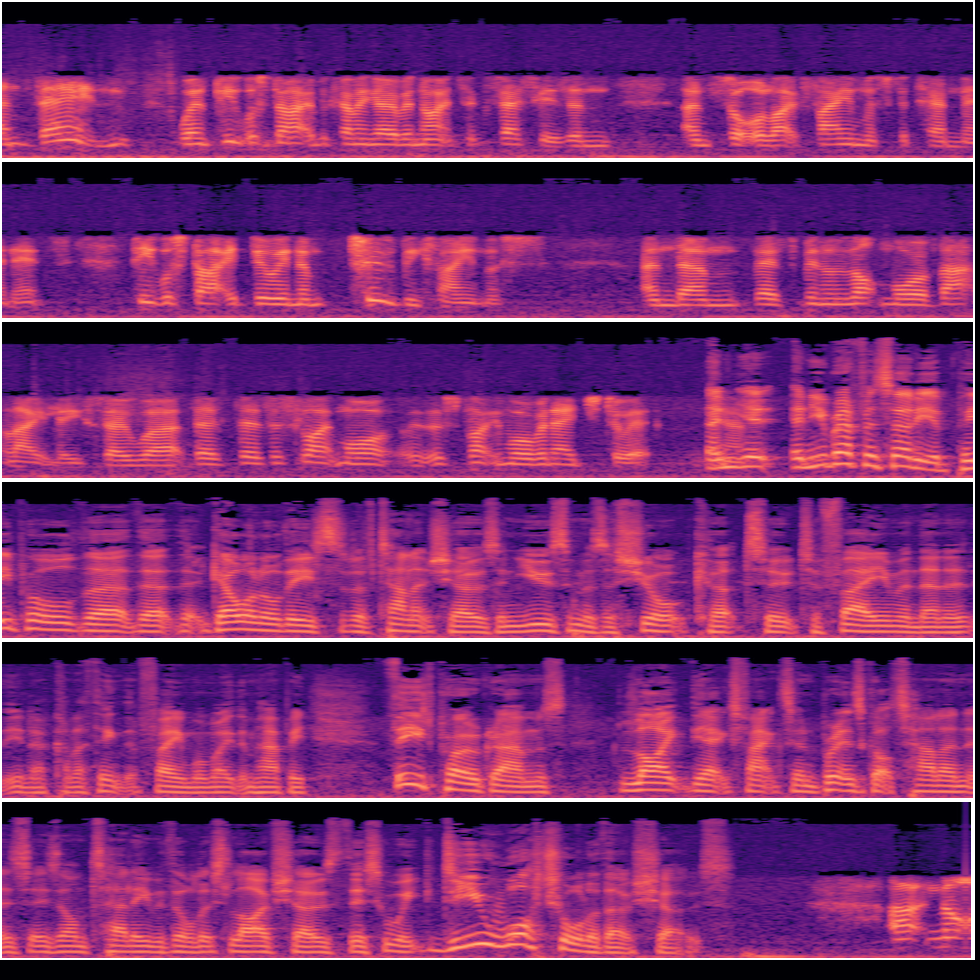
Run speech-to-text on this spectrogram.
and then when people started becoming overnight successes and and sort of like famous for ten minutes, people started doing them to be famous. And um, there's been a lot more of that lately. So uh, there's there's a slight more, there's slightly more of an edge to it. And Yeah. you, and you referenced earlier people that, that, that go on all these sort of talent shows and use them as a shortcut to, to fame, and then uh, you know kind of think that fame will make them happy. These programs, like the X Factor and Britain's Got Talent, is, is on telly with all its live shows this week. Do you watch all of those shows? Uh, not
